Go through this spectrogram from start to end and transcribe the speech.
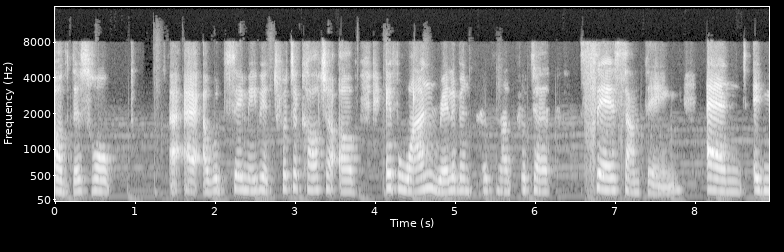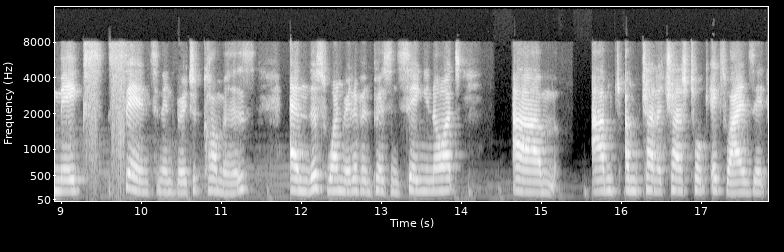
of this whole I, I would say maybe a twitter culture of if one relevant person on twitter says something and it makes sense in inverted commas and this one relevant person saying you know what um I'm I'm trying to trash talk X, Y, and Z.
